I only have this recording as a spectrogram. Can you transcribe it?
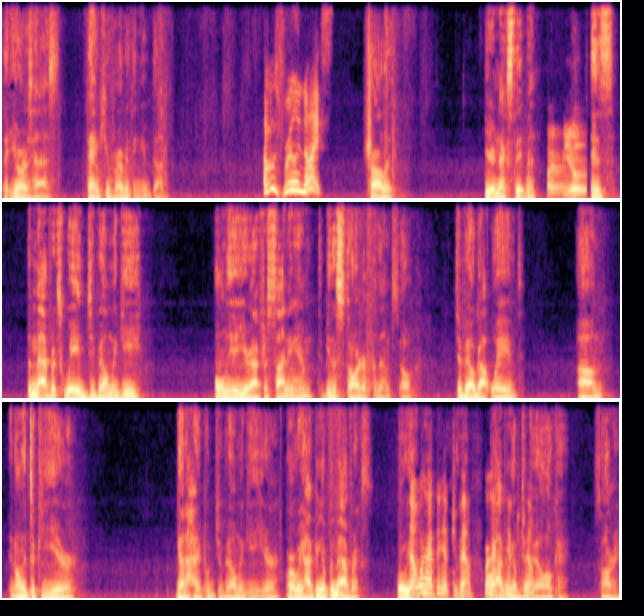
that yours has. Thank you for everything you've done. That was really nice. Charlotte, your next statement is the Mavericks waived JaVale McGee only a year after signing him to be the starter for them. So JaVale got waived. Um, it only took a year. Got to hype up JaVale McGee here. Or are we hyping up the Mavericks? Or are we No, we're hyping up JaVale. We're, We're hyping, hyping up up JaVale. JaVale. Okay. Sorry.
